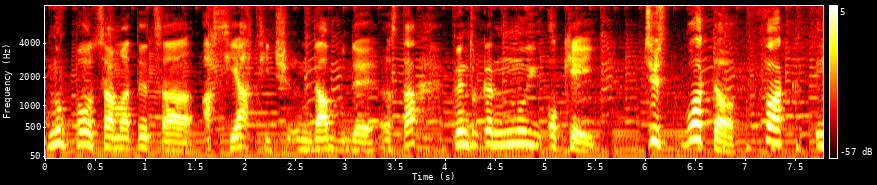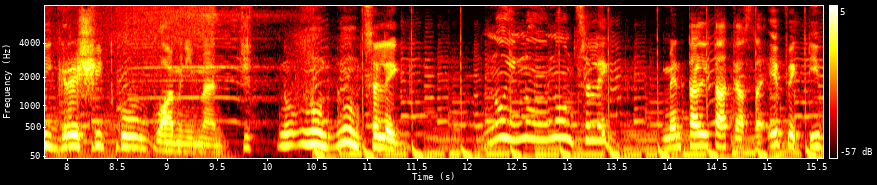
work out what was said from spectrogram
nu poți să am atâția asiatici în dabul de ăsta, pentru că nu-i ok. Just, what the fuck e greșit cu oamenii, man? Just, nu, nu, nu înțeleg. Nu, nu, nu înțeleg mentalitatea asta. Efectiv,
